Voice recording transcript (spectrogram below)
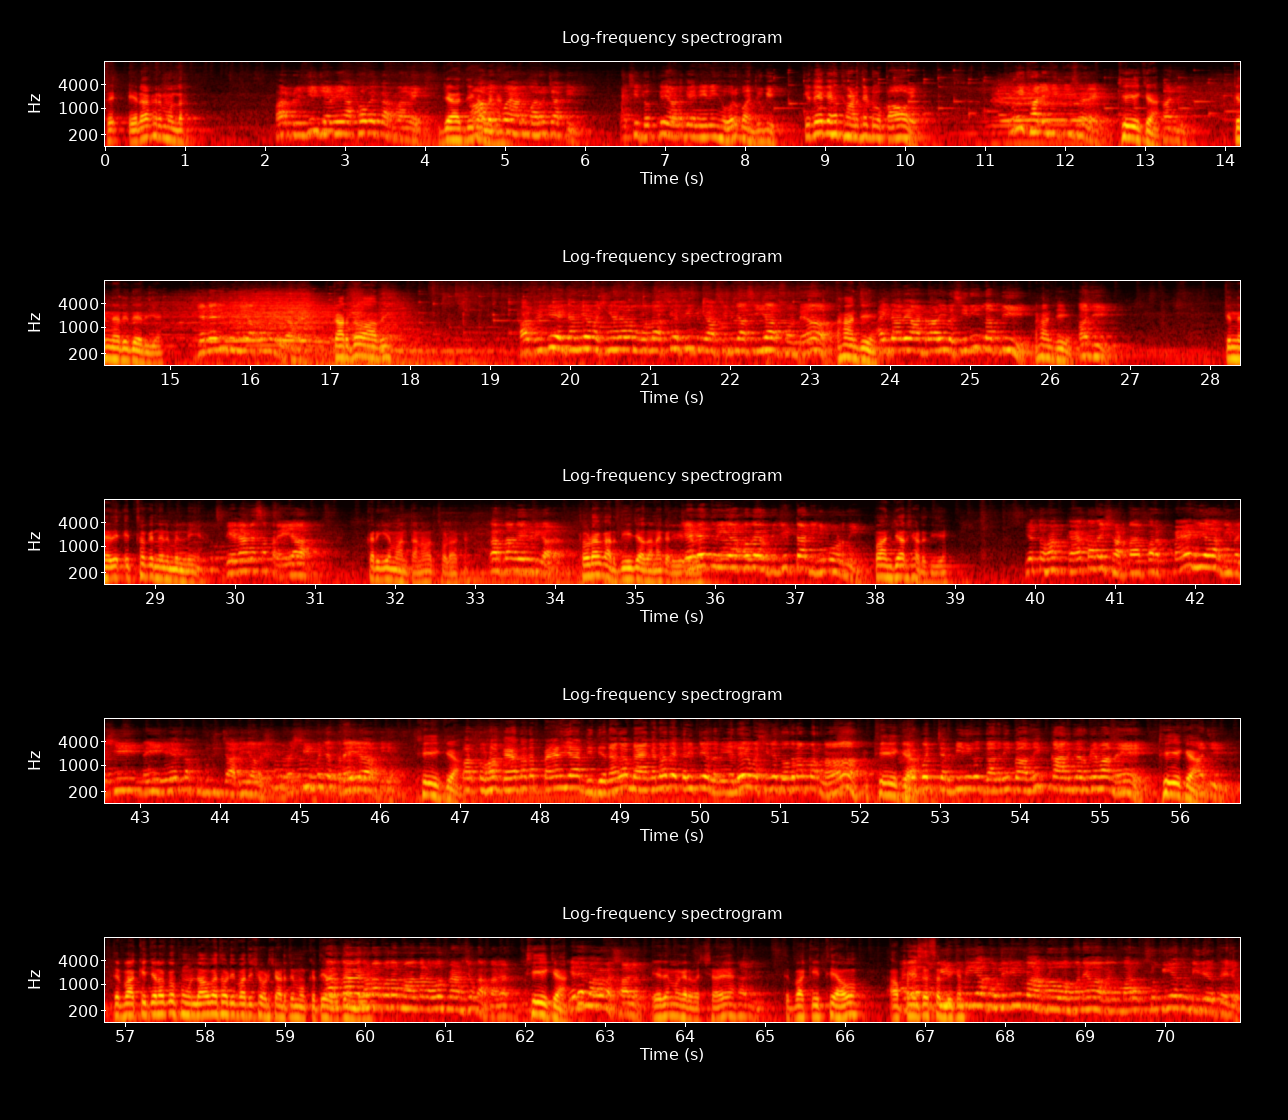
ਤੇ ਇਹਦਾ ਫਿਰ ਮੁੱਲ? ਹਰਪ੍ਰੀਤ ਜੀ ਜਿਵੇਂ ਆਖੋਗੇ ਕਰਵਾਂਗੇ ਜੇ ਅੱਜ ਹੀ ਆ ਗੱਲ ਵੇਖੋ ਆਣ ਮਾਰੋ ਝਾਤੀ ਅੱਛੀ ਦੁੱਧ ਤੇ ਆਣ ਕੇ ਇੰਨੀ ਨਹੀਂ ਹੋਰ ਬਣ ਜੂਗੀ। ਕਿਤੇ ਕਿਸੇ ਥਾਣ ਤੇ ਡੋਕਾ ਹੋਵੇ। ਪੂਰੀ ਖਾਲੀ ਕੀਤੀ ਸਵੇਰੇ। ਠੀਕ ਆ। ਹਾਂਜੀ। ਕਿੰਨੇ ਦੀ ਦੇ ਦਈਏ? ਜਿੰਨੇ ਦੀ ਤੁਸੀਂ ਆਖੋਗੇ ਦੇ ਦਾਂਗੇ। ਕਰ ਦੋ ਆ ਵੀ ਹਰਪ੍ਰੀਤ ਜੀ ਇਦਾਂ ਦੀਆਂ ਮੱਛੀਆਂ ਦਾ ਮੁੱਲ 80 80 85 85 ਹਜ਼ਾਰ ਸੁਣਿਆ ਹਾਂਜੀ। ਇਦਾਂ ਦੇ ਆਰਡਰ ਵਾਲੀ ਮੱਛੀ ਨਹੀਂ ਲੱਭਦੀ। ਹਾਂਜੀ। ਹਾਂਜੀ। ਕਿੰਨੇ ਦੇ ਇੱਥੋਂ ਕਿੰਨੇ ਦੀ ਮਿਲਣੀ ਆ? ਦੇ ਦਾਂਗੇ 70000 ਕਰੀਏ ਮਾਨਤਾ ਨਾ ਥੋੜਾ ਕਰ ਦਾਂਗੇ ਕਿਹੜੀ ਗੱਲ। ਥੋੜਾ ਕਰ ਦਈਏ ਜ਼ਿਆਦਾ ਨਾ ਕਰੀਏ ਜਿਵੇਂ ਤੁਸੀਂ ਆਖੋਗੇ ਜੀ ਢਾਡੀ ਨਹੀਂ ਮੋੜਨੀ। 5000 ਛੱਡ ਦਈਏ। ਜੇ ਤੁਹਾਂ ਕਹਿਤਾ ਤਾਂ ਹੀ ਛੱਡਦਾ ਪਰ 65000 ਦੀ ਮੱਛੀ ਨਹੀਂ ਇਹ ਕਰਤੂਤ ਦੀ ਚਾਲੀ ਆ ਮੱਛੀ ਮੱਛੀ 75000 ਦੀ ਆ। ਠੀਕ ਆ। ਪਰ ਤੁਹਾਂ ਕਹਿਤਾ ਤਾਂ 65000 ਦੀ ਦੇ ਦਾਂਗਾ। ਮੈਂ ਕਹਿੰਦਾ ਤੇ ਕਰੀ ਢਿੱਲ ਵੇਖ ਲੈ ਮੱਛੀ ਨੇ ਦੁੱਧ ਨਾ ਭਰਨਾ। ਠੀਕ ਫਿਰ ਆ ਕੋਈ ਚਰਬੀ ਦੀ ਕੋਈ ਗੱਲ ਨਹੀਂ ਬਾਤ ਨਹੀਂ ਕਾਗਜ਼ ਵਰਗੇ ਬਹਾਨੇ। ਠੀਕ ਆ। ਹਾਂਜੀ। ਤੇ ਬਾਕੀ ਚਲੋ ਕੋਈ ਫੋਨ ਲਾਊਗਾ ਥੋੜੀ ਬਾਤੀ ਛੋੜ ਛੱਡ ਤੇ ਮੌਕੇ ਤੇ ਹੋ ਕਰ ਹੀ ਦਾਂਗੇ ਜਾਂਦੀ ਥੋੜਾ। ਬਹੁਤਾ ਮਾਨਦਾਨ ਹੋਰ ਪੈਂਟ ਚੋਂ ਕਰ ਦਾਂਗੇ। ਠੀਕ ਆ। ਇਹਦੇ ਮਗਰ ਵੱਛਾ ਜੋ। ਇਹਦੇ ਮਗਰ ਬੱਚਾ ਆ। ਹਾਂਜੀ। ਤੇ ਬਾਕੀ ਇੱਥੇ ਆਓ ਆਪਣੀ ਤਸੱਲੀ ਕਰ ਤੂੜੀ ਆ ਗੁਰਲੀ ਜੀ ਵੀ ਮਾਰ ਦੋ ਮਨਿਆ ਹੋਗਾ ਮਾਰੋ ਸੁੱਕੀ ਆ ਤੂੜੀ ਦੇ ਉੱਤੇ ਜੋ।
